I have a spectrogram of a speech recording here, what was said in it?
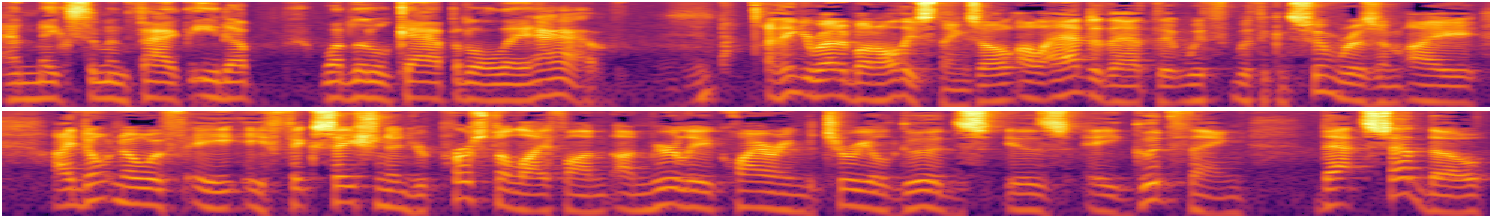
and makes them, in fact, eat up what little capital they have. Mm-hmm. I think you're right about all these things. I'll, I'll add to that that with, with the consumerism, I I don't know if a, a fixation in your personal life on, on merely acquiring material goods is a good thing. That said, though,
